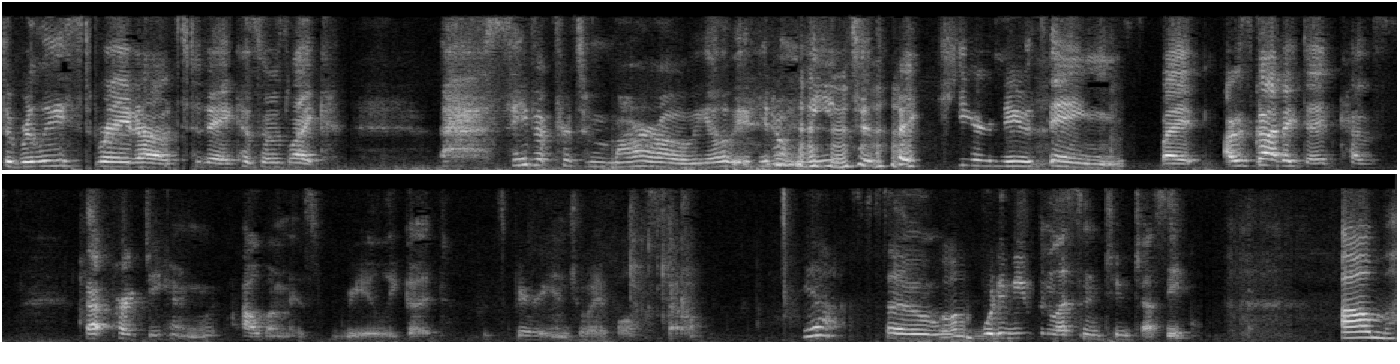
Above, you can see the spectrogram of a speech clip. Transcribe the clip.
the release radar today because I was like, "Ah, save it for tomorrow. You you don't need to like hear new things. But I was glad I did because that Park Ji Hoon album is really good. It's very enjoyable. So yeah. So Cool. what have you been listening to, Jesse? Um,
